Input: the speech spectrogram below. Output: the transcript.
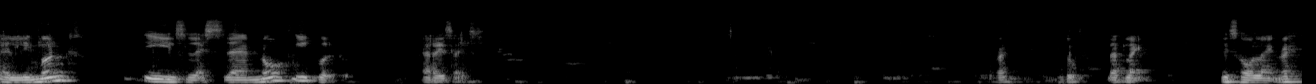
element is less than no equal to array size. Right? That line, this whole line, right?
